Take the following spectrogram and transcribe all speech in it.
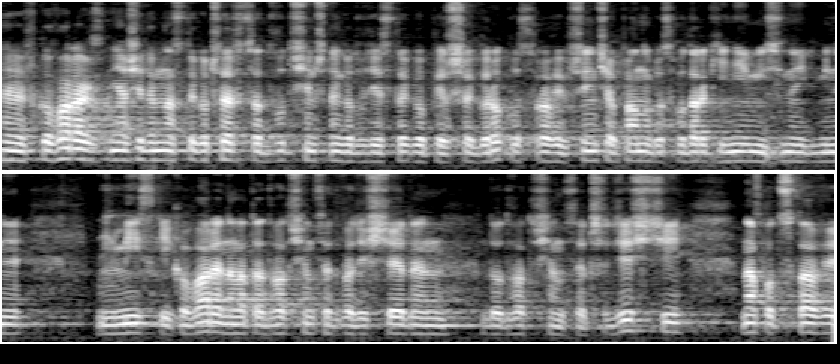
w Kowarach z dnia 17 czerwca 2021 roku w sprawie przyjęcia planu gospodarki nieemisyjnej gminy miejskiej Kowary na lata 2021 do 2030 na podstawie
